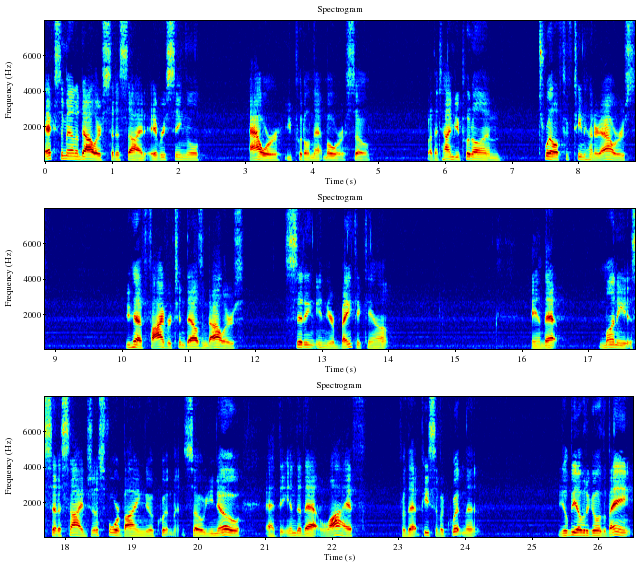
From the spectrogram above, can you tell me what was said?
X amount of dollars set aside every single hour you put on that mower. So by the time you put on 12, 1500 hours, you have five or ten thousand dollars sitting in your bank account, and that money is set aside just for buying new equipment. So you know at the end of that life for that piece of equipment, you'll be able to go to the bank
